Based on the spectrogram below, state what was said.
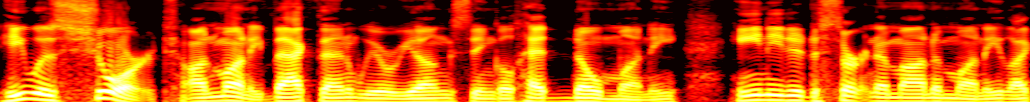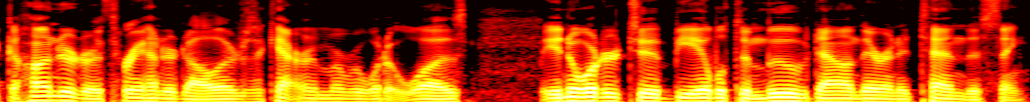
He was short on money. Back then, we were young, single, had no money. He needed a certain amount of money, like a hundred or three hundred dollars. I can't remember what it was, in order to be able to move down there and attend this thing.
